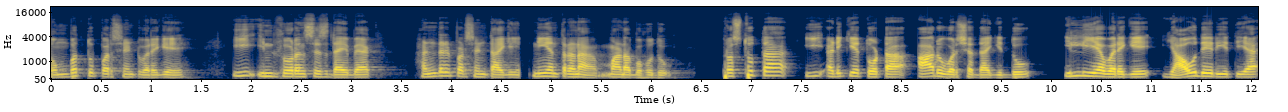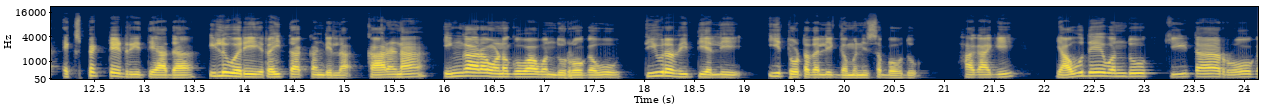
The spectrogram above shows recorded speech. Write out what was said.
ತೊಂಬತ್ತು ಪರ್ಸೆಂಟ್ವರೆಗೆ ಈ ಇನ್ಫ್ಲೋರೆನ್ಸಸ್ ಡೈಬ್ಯಾಕ್ ಹಂಡ್ರೆಡ್ ಪರ್ಸೆಂಟಾಗಿ ನಿಯಂತ್ರಣ ಮಾಡಬಹುದು. ಪ್ರಸ್ತುತ ಈ ಅಡಿಕೆ ತೋಟ ಆರು ವರ್ಷದ್ದಾಗಿದ್ದು ಇಲ್ಲಿಯವರೆಗೆ ಯಾವುದೇ ರೀತಿಯ ಎಕ್ಸ್ಪೆಕ್ಟೆಡ್ ರೀತಿಯಾದ ಇಳುವರಿ ರೈತ ಕಂಡಿಲ್ಲ. ಕಾರಣ, ಇಂಗಾರ ಒಣಗುವ ಒಂದು ರೋಗವು ತೀವ್ರ ರೀತಿಯಲ್ಲಿ ಈ ತೋಟದಲ್ಲಿ ಗಮನಿಸಬಹುದು. ಹಾಗಾಗಿ ಯಾವುದೇ ಒಂದು ಕೀಟ, ರೋಗ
